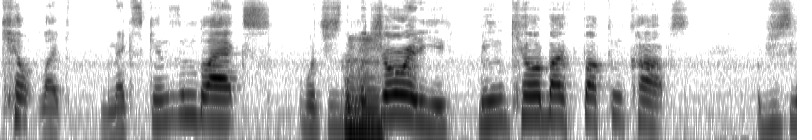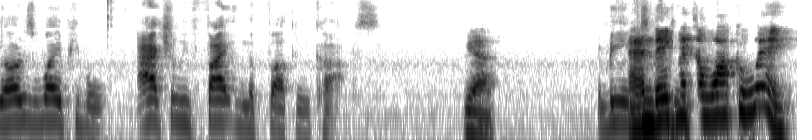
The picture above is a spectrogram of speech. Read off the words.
killed like Mexicans and blacks, which is the mm-hmm. majority, being killed by fucking cops. But you see all these white people actually fighting the fucking cops. Yeah. And, being and they get to walk away.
